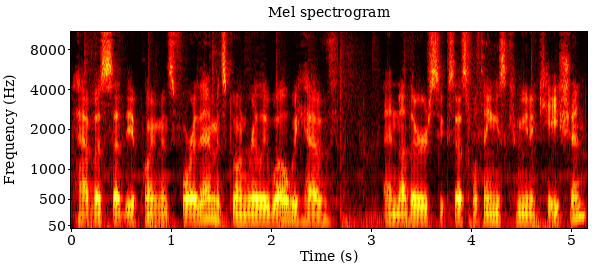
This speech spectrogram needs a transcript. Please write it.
have us set the appointments for them. It's going really well. We have another successful thing is communication.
